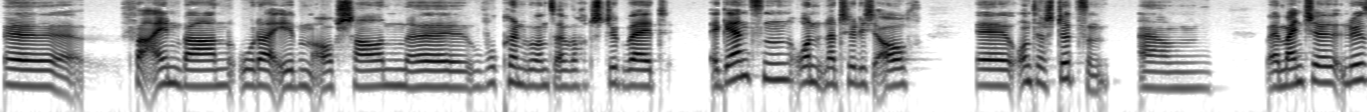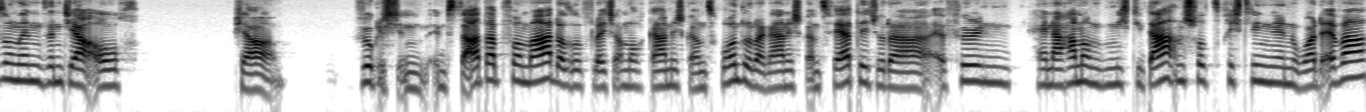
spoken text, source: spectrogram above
äh, vereinbaren oder eben auch schauen, äh, wo können wir uns einfach ein Stück weit ergänzen und natürlich auch äh, unterstützen. Ähm, weil manche Lösungen sind ja auch, ja, wirklich in, im Startup-Format, also vielleicht auch noch gar nicht ganz rund oder gar nicht ganz fertig oder erfüllen, keine Ahnung, nicht die Datenschutzrichtlinien, whatever.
